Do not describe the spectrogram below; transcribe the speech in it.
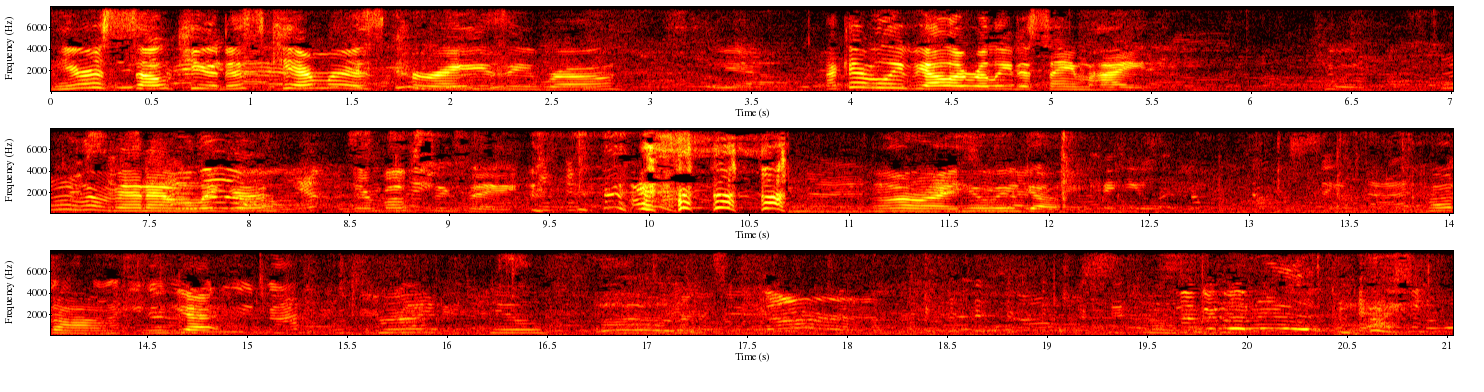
You're so cute. This camera is crazy, bro. Yeah. I can't believe y'all are really the same height. Who? Havana and Malika. Oh, yep, they're both six eight. All right, here we go. Hold on. You got high heels. Look at that.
